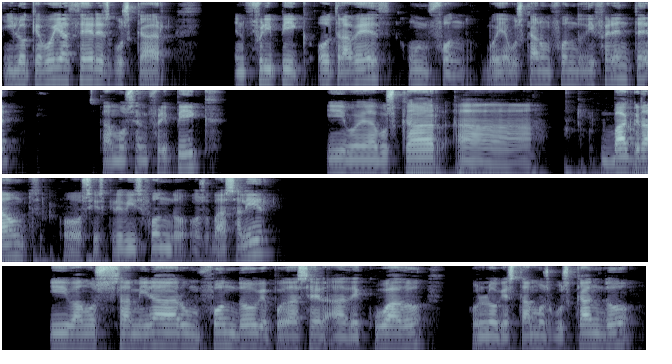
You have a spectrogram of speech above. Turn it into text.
y lo que voy a hacer es buscar en FreePick otra vez un fondo. Voy a buscar un fondo diferente. Estamos en FreePick y voy a buscar a background o si escribís fondo os va a salir. Y vamos a mirar un fondo que pueda ser adecuado con lo que estamos buscando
